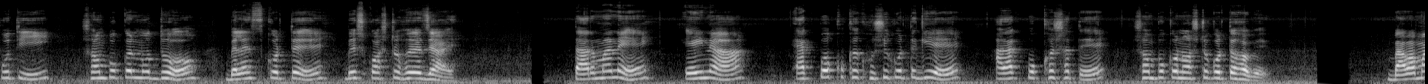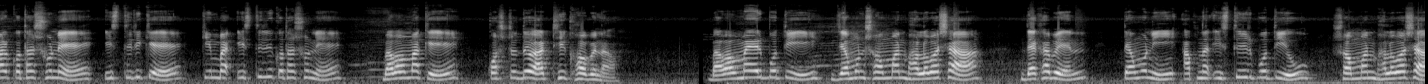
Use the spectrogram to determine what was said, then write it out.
প্রতি সম্পর্কের মধ্যে ব্যালেন্স করতে বেশ কষ্ট হয়ে যায়। তার মানে এই না, এক পক্ষকে খুশি করতে গিয়ে আর এক পক্ষের সাথে সম্পর্ক নষ্ট করতে হবে। বাবা মার কথা শুনে স্ত্রীকে কিংবা স্ত্রীর কথা শুনে বাবা মাকে কষ্ট দেওয়া ঠিক হবে না। বাবা মায়ের প্রতি যেমন সম্মান, ভালোবাসা দেখাবেন, তেমনি আপনার স্ত্রীর প্রতিও সম্মান, ভালোবাসা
